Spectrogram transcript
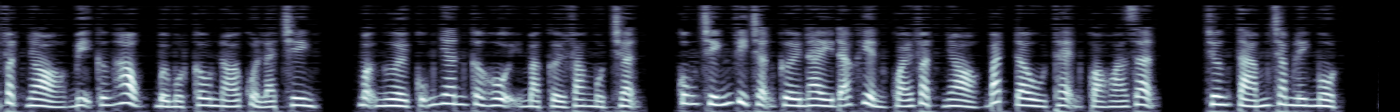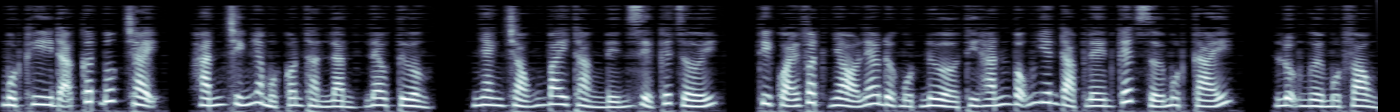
vật nhỏ bị cứng họng bởi một câu nói của La Trinh, mọi người cũng nhân cơ hội mà cười vang một trận. Cũng chính vì trận cười này đã khiến quái vật nhỏ bắt đầu thẹn quá hóa giận. Chương 801, một khi đã cất bước chạy, hắn chính là một con thần lằn leo tường, nhanh chóng bay thẳng đến rìa kết giới. Khi quái vật nhỏ leo được một nửa thì hắn bỗng nhiên đạp lên kết giới một cái, lộn người một vòng,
